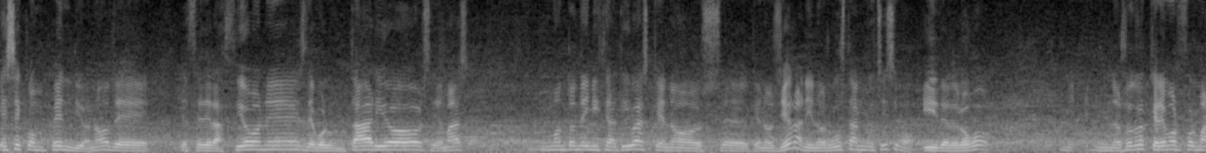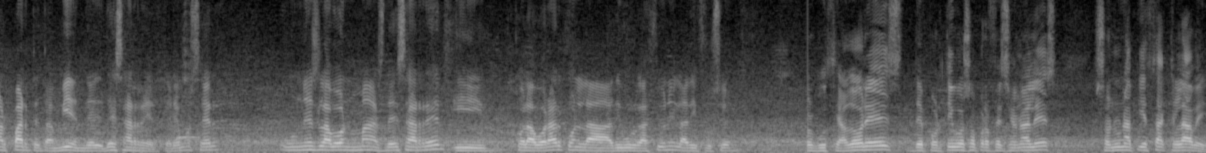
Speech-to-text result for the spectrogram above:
ese compendio de, federaciones, de voluntarios y demás, un montón de iniciativas que nos, eh, que nos llegan y nos gustan muchísimo y desde luego nosotros queremos formar parte también de, esa red, queremos ser un eslabón más de esa red y colaborar con la divulgación y la difusión. Los buceadores, deportivos o profesionales, son una pieza clave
